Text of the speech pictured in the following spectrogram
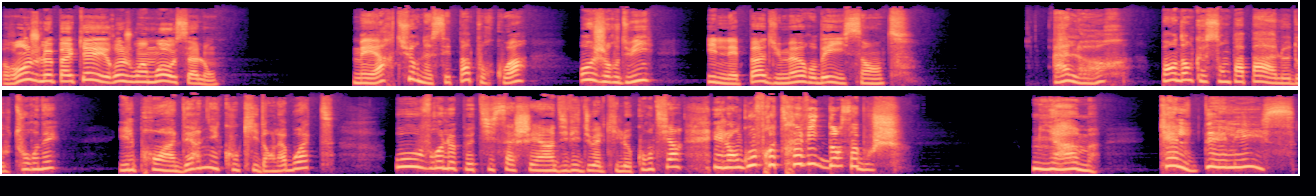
Range le paquet et rejoins-moi au salon. Mais Arthur ne sait pas pourquoi, aujourd'hui, il n'est pas d'humeur obéissante. Alors, pendant que son papa a le dos tourné, il prend un dernier cookie dans la boîte, ouvre le petit sachet individuel qui le contient et l'engouffre très vite dans sa bouche. Miam. Quel délice.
